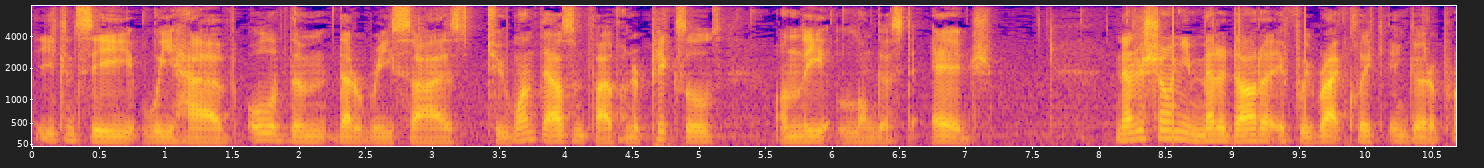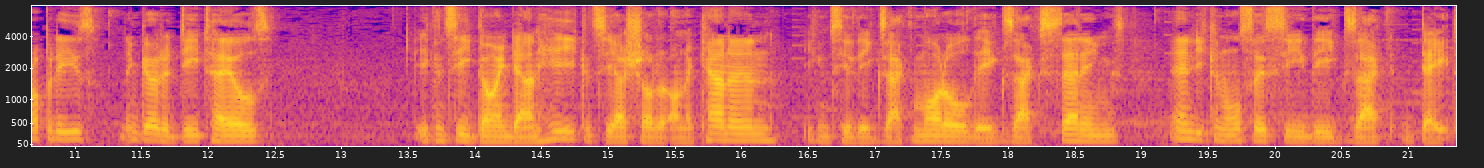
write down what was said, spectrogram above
you can see we have all of them that are resized to 1500 pixels on the longest edge. Now just showing you metadata, if we right click and go to properties, then go to details, you can see going down here, you can see I shot it on a Canon, you can see the exact model, the exact settings, and you can also see the exact date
